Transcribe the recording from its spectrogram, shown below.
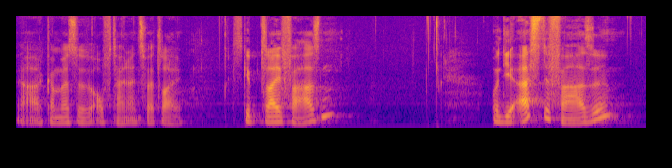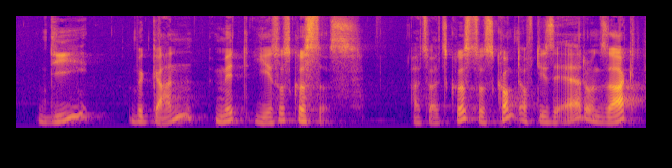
Ja, kann man so aufteilen, eins, zwei, drei. Es gibt drei Phasen. Und die erste Phase die begann mit Jesus Christus. Also als Christus kommt auf diese Erde und sagt,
